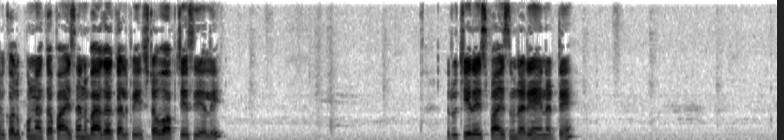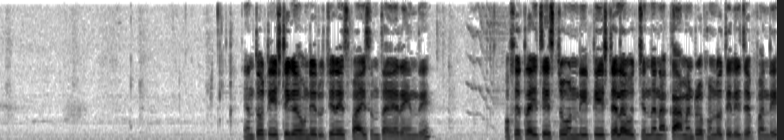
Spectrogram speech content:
అవి కలుపుకున్నాక పాయసాన్ని బాగా కలిపి స్టవ్ ఆఫ్ చేసేయాలి. రుచి రైస్ పాయసం రెడీ అయినట్టే. ఎంతో టేస్టీగా ఉండే రుచి రైస్ పాయసం తయారైంది. ఒకసారి ట్రై చేసి చూడండి టేస్ట్ ఎలా వచ్చిందో నాకు కామెంట్ రూపంలో తెలియజెప్పండి.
